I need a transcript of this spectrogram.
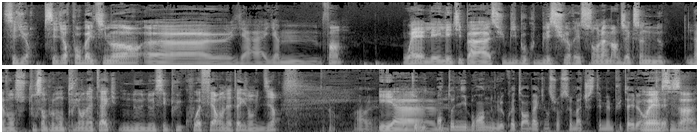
C'est dur. C'est dur pour Baltimore. Euh, Il y a, il y a, enfin, ouais, l'équipe a subi beaucoup de blessures et sans Lamar Jackson n'avance tout simplement plus en attaque, ne, ne sait plus quoi faire en attaque, j'ai envie de dire. Ah ouais. Et euh, Anthony, Brown, le quarterback hein, sur ce match, c'était même plus Tyler ouais, c'est ça.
